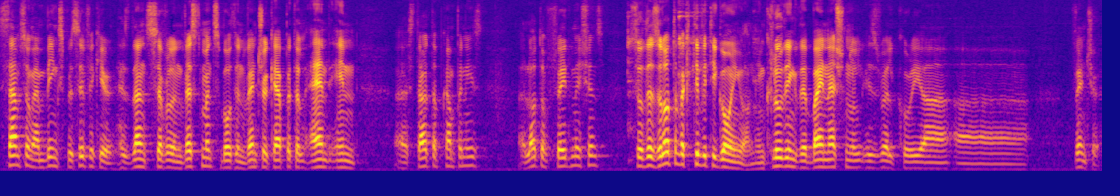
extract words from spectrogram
Samsung, I'm being specific here, has done several investments, both in venture capital and in uh, startup companies, a lot of trade missions. So there's a lot of activity going on, including the binational Israel-Korea uh, venture.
